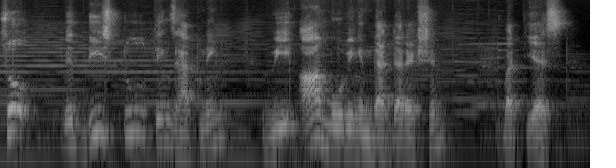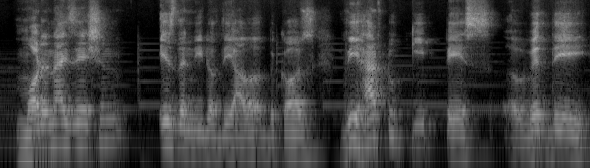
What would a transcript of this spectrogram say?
So, with these two things happening, we are moving in that direction. But yes, modernization is the need of the hour because we have to keep pace uh, with the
